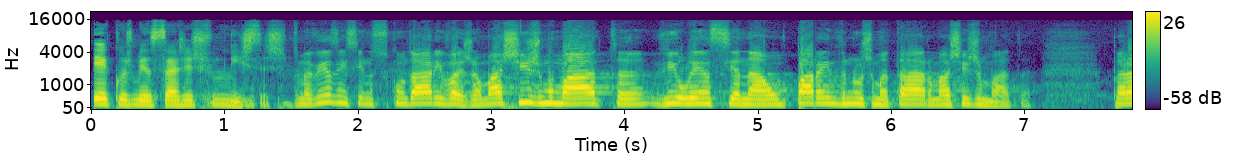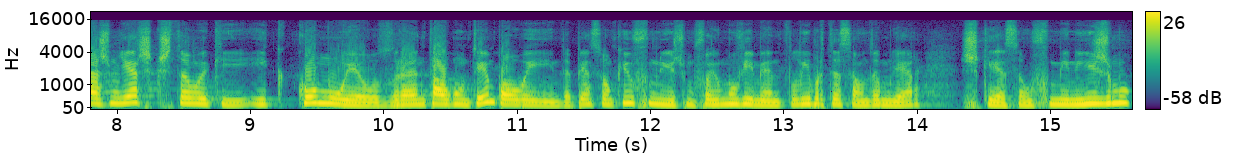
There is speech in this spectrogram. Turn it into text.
é com as mensagens feministas. De uma vez, ensino secundário, vejam, machismo mata, violência não, parem de nos matar, machismo mata. Para as mulheres que estão aqui e que, como eu, durante algum tempo ou ainda, pensam que o feminismo foi um movimento de libertação da mulher, esqueçam, o feminismo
